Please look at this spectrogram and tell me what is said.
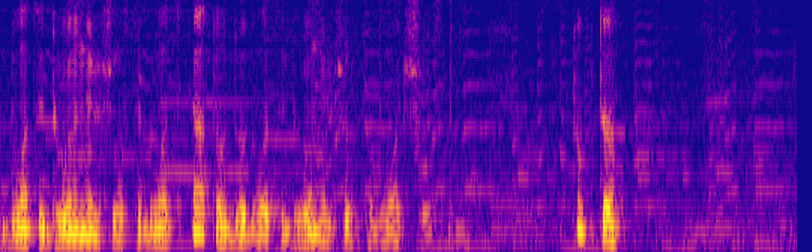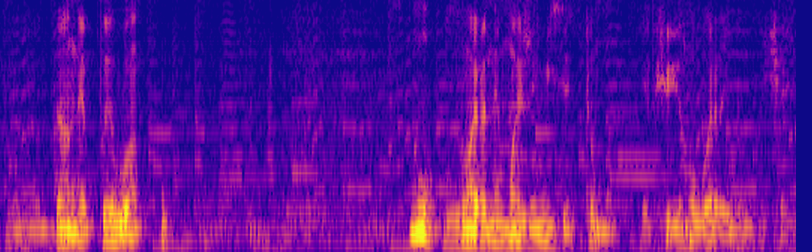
22.06.25 до 22.06.26. Тобто е, дане пиво ну, зварене майже місяць тому, якщо його варили, звичайно.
